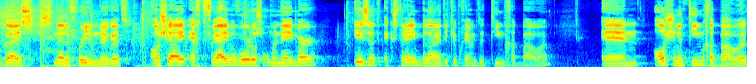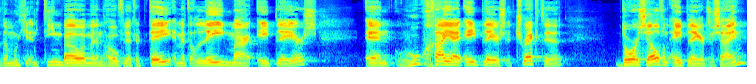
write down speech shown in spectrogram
guys, snelle Freedom Nugget. Als jij echt vrij wil worden als ondernemer, is het extreem belangrijk dat je op een gegeven moment een team gaat bouwen. En als je een team gaat bouwen, dan moet je een team bouwen met een hoofdletter T en met alleen maar A-players. En hoe ga jij A-players attracten? Door zelf een A-player te zijn.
